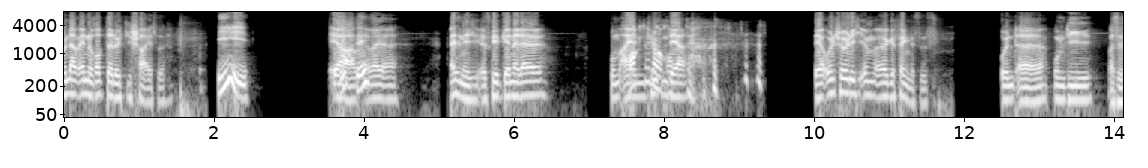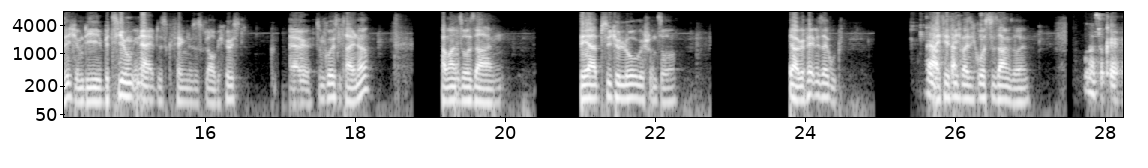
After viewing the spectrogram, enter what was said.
Und am Ende robbt er durch die Scheiße. I. Ja, Richtig? weil, äh, weiß ich nicht, es geht generell um einen Rockt oder Typen, der, robbt? der unschuldig im äh, Gefängnis ist. Und äh, um die, was weiß ich, um die Beziehung innerhalb des Gefängnisses, glaube ich, höchst, äh, zum größten Teil, ne? Kann man so sagen. Sehr psychologisch und so. Ja, gefällt mir sehr gut. Ja, weiß jetzt nicht, was ich groß zu sagen soll. Das ist okay.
